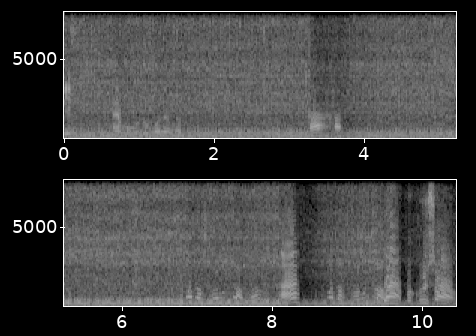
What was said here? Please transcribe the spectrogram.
I ne mogu dugo da vrati. Aha. Jel? A? Da, pokušavam.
